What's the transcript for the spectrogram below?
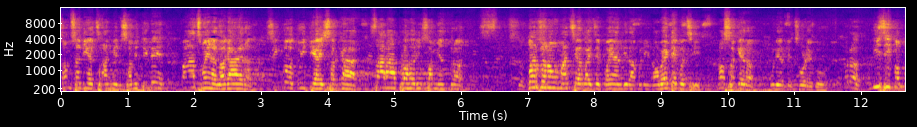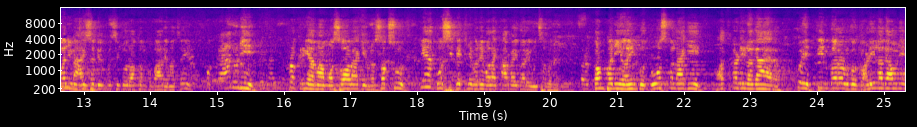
संसदीय छानबिन समितिले पाँच महिना लगाएर सिङ्गो दुई तिहाई सरकार सारा प्रहरी संयन्त्र दर्जनौँ मान्छेहरूलाई चाहिँ बयान दिँदा पनि नभेटेपछि नसकेर उनीहरूले छोडेको हो। तर निजी कम्पनीमा आइसकेपछिको रकमको बारेमा चाहिँ म कानुनी प्रक्रियामा म सहभागी हुन सक्छु। त्यहाँ दोषी देखियो भने मलाई कारवाही गरे हुन्छ भने। तर कम्पनी ऐनको दोषको लागि हतकडी लगाएर कोही तिन करोडको घडी लगाउने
